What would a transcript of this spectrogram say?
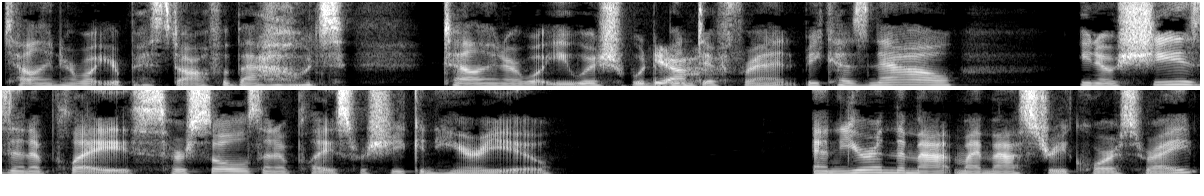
telling her what you're pissed off about, telling her what you wish would have yeah. been different. Because now, you know, she's in a place, her soul's in a place where she can hear you. And you're in the ma- my mastery course, right?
